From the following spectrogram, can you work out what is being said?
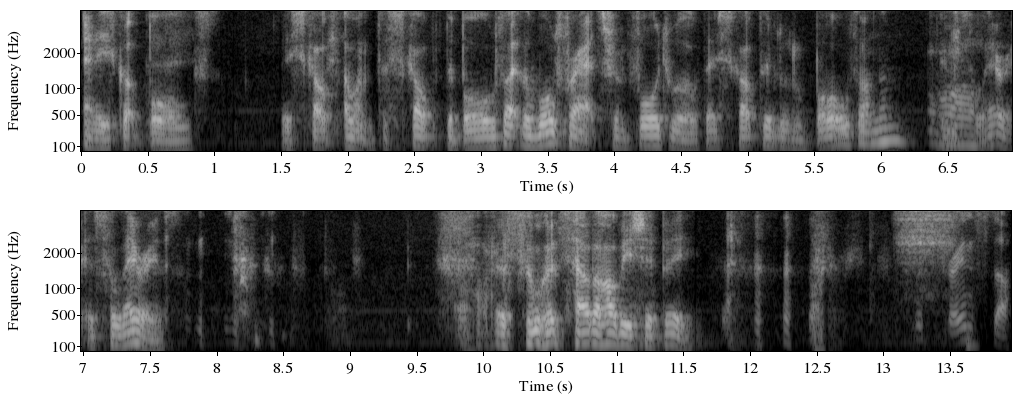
And he's got balls. They sculpt. I want to sculpt the balls like the wolf rats from Forge World. They sculpted little balls on them. It was Oh. hilarious. It's hilarious. that's, that's how the hobby should be. Just green stuff,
